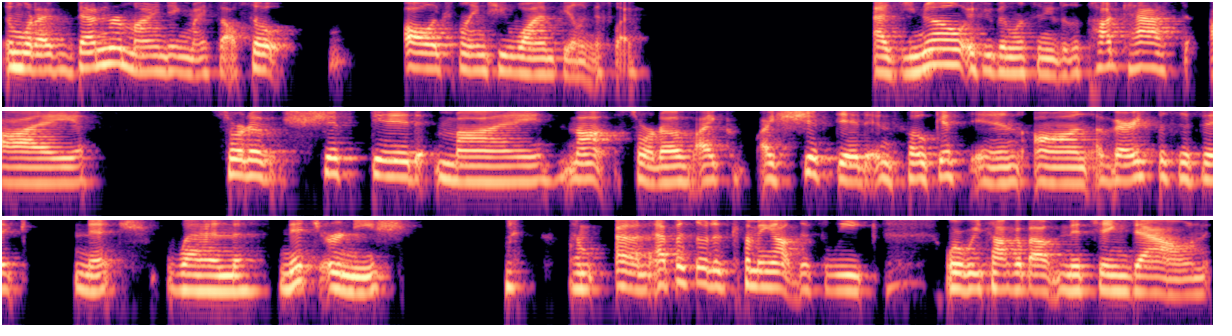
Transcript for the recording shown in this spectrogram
And what I've been reminding myself, so I'll explain to you why I'm feeling this way. As you know, if you've been listening to the podcast, I sort of shifted my not sort of I I shifted and focused in on a very specific niche when niche or niche an episode is coming out this week where we talk about niching down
